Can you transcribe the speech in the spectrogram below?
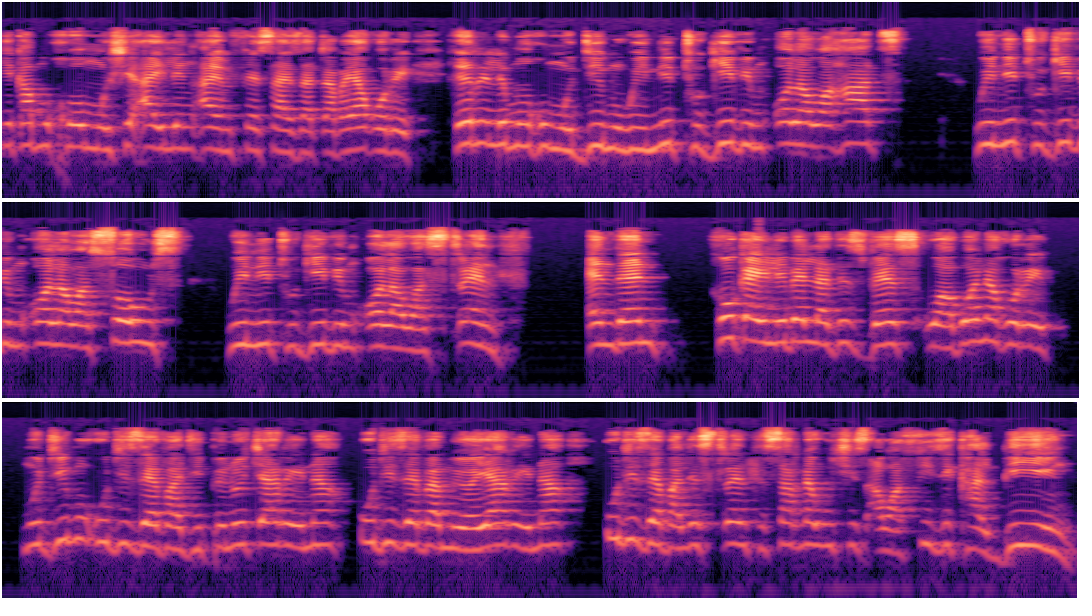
ke ka mokgwa o moshe a ileng a emphasiza taba ya gore ge re le mo go modimo we need to give him all our hearts we need to give him all our souls we need to give him all our strength and then go ka ilebella this verse wa bona gore modimo o deserve dipelo tša rena o deserve meyo ya rena o deserve le strength sa rena which is our physical being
